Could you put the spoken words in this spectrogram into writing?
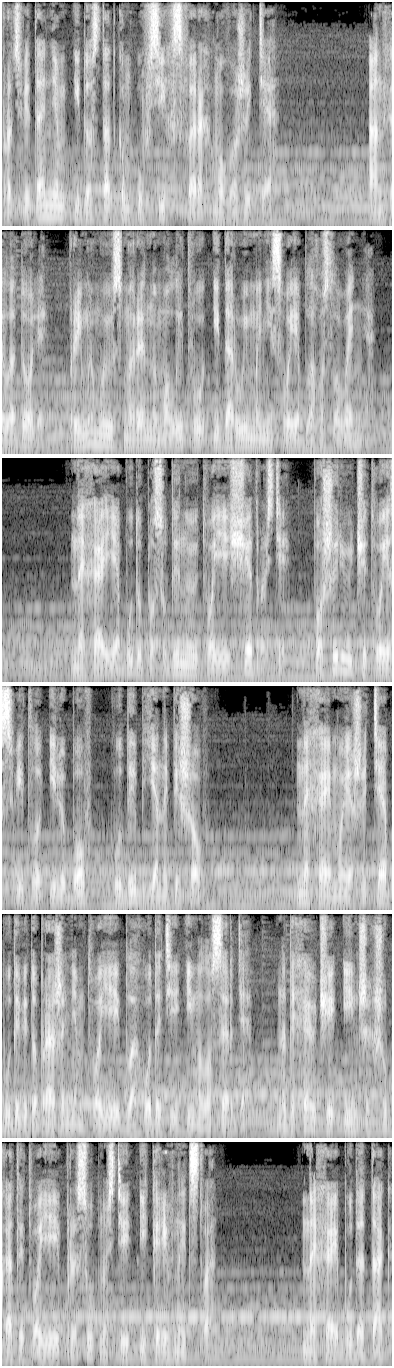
процвітанням і достатком у всіх сферах мого життя. Ангела долі, прийми мою смиренну молитву і даруй мені своє благословення. Нехай я буду посудиною Твоєї щедрості, поширюючи Твоє світло і любов, куди б я не пішов. Нехай моє життя буде відображенням Твоєї благодаті і милосердя, надихаючи інших шукати Твоєї присутності і керівництва. Нехай буде так,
